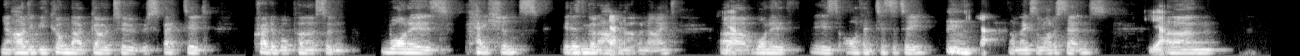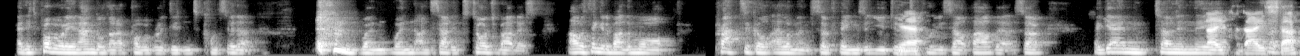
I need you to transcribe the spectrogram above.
you know, how do you become that go-to respected, credible person? One is patience. It isn't going to happen yeah. overnight. Uh, yeah. One is, is authenticity. yeah. That makes a lot of sense. Yeah. Um, and it's probably an angle that I probably didn't consider when when I decided to talk about this. I was thinking about the more practical elements of things that you do yeah. to put yourself out there. So again, turning the day to day stuff.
